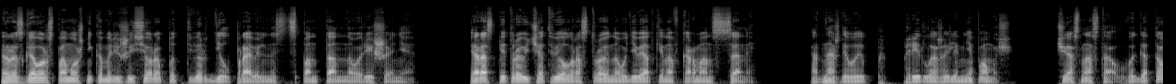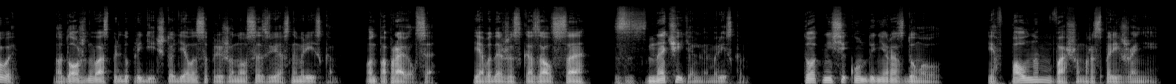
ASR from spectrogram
Разговор с помощником режиссера подтвердил правильность спонтанного решения. Эраст Петрович отвел расстроенного Девяткина в карман сцены. Однажды вы предложили мне помощь. Час настал. Вы готовы? Но должен вас предупредить, что дело сопряжено с известным риском. Он поправился. Я бы даже сказал со значительным риском. Тот ни секунды не раздумывал. Я в полном вашем распоряжении.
